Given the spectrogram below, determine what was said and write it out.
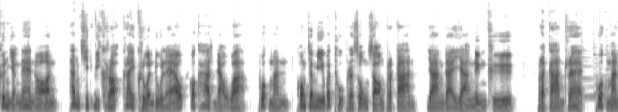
ขึ้นอย่างแน่นอน ท่านคิดวิเคราะห์ใคร่ครวญดูแล้วก็คาดเดาว่า พวกมันคงจะมีวัตถุประสงค์สองประการ อย่างใดอย่างหนึ่งคือ ประการแรก พวกมัน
